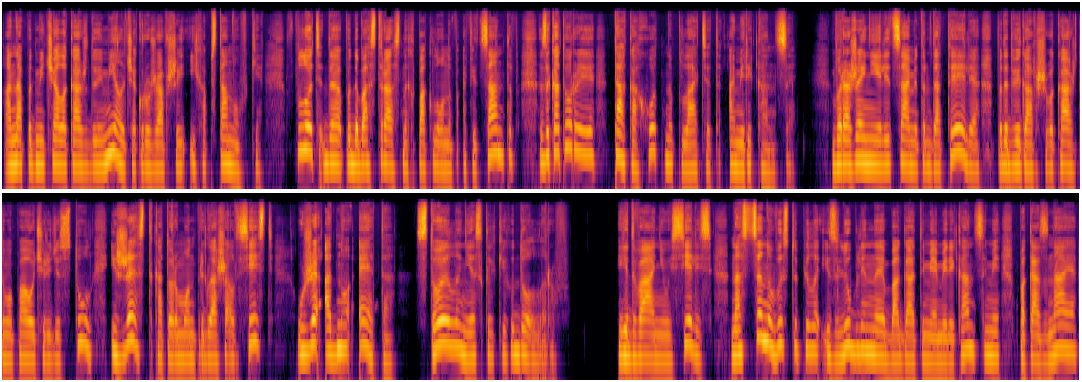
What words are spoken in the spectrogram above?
Она подмечала каждую мелочь окружавшей их обстановки, вплоть до подобострастных поклонов официантов, за которые так охотно платят американцы. Выражение лица метрдотеля, пододвигавшего каждому по очереди стул, и жест, которым он приглашал сесть, уже одно это стоило нескольких долларов. Едва они уселись, на сцену выступила излюбленная богатыми американцами показная,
